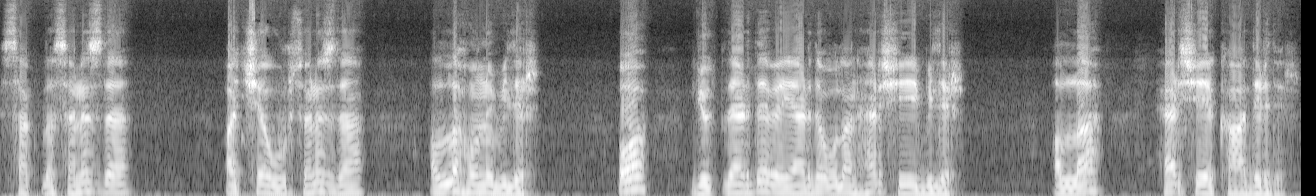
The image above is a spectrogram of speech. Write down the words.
saklasanız da açığa vursanız da Allah onu bilir. O göklerde ve yerde olan her şeyi bilir. Allah her şeye kadirdir.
